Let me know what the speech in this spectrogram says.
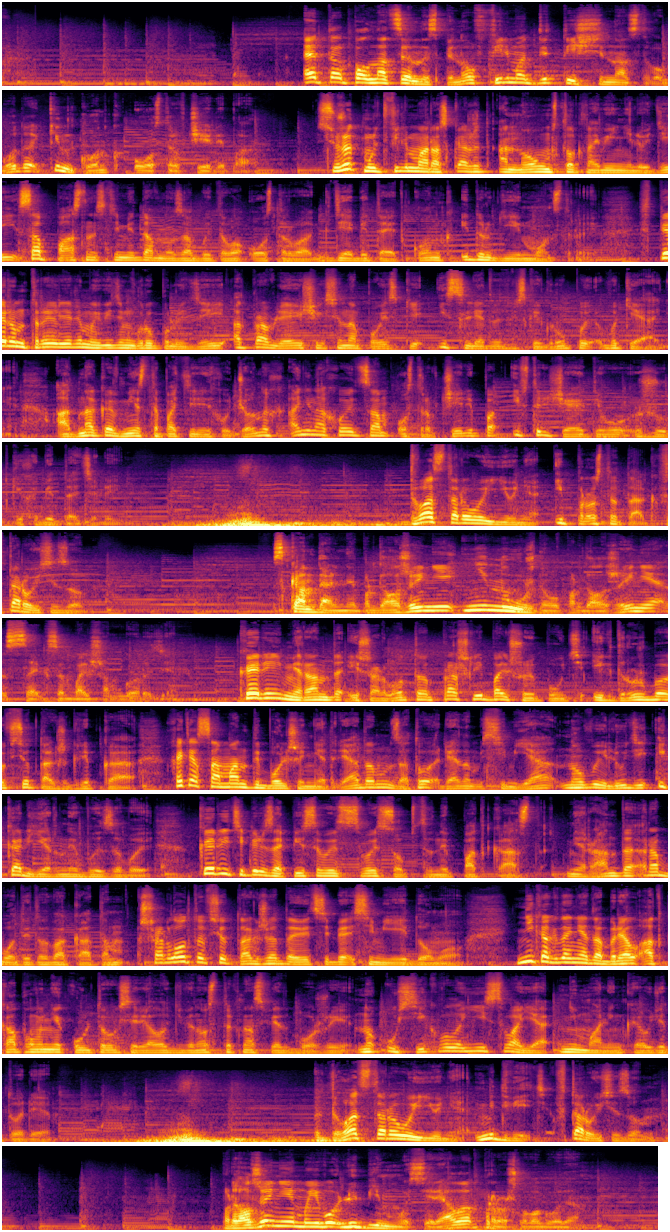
Это полноценный спин фильма 2017 года «Кинг-Конг. Остров Черепа». Сюжет мультфильма расскажет о новом столкновении людей с опасностями давно забытого острова, где обитает Конг и другие монстры. В первом трейлере мы видим группу людей, отправляющихся на поиски исследовательской группы в океане. Однако вместо потерянных ученых они находят сам остров Черепа и встречают его жутких обитателей. 22 июня и просто так, второй сезон. Скандальное продолжение ненужного продолжения секса в большом городе. Кэрри, Миранда и Шарлотта прошли большой путь, их дружба все так же крепка. Хотя Саманты больше нет рядом, зато рядом семья, новые люди и карьерные вызовы. Кэрри теперь записывает свой собственный подкаст. Миранда работает адвокатом. Шарлотта все так же отдает себя семье и дому. Никогда не одобрял откапывание культовых сериалов 90-х на свет божий, но у сиквела есть своя немаленькая аудитория. 22 июня. Медведь. Второй сезон. Продолжение моего любимого сериала прошлого года.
